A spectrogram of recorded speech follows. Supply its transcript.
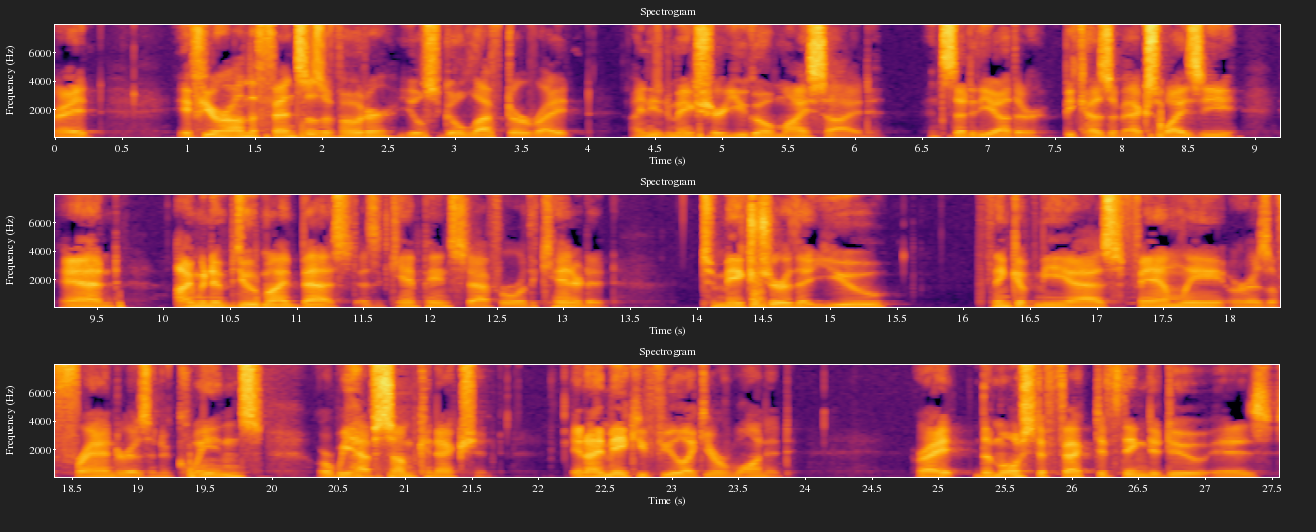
right? If you're on the fence as a voter, you'll go left or right. I need to make sure you go my side instead of the other because of XYZ. And I'm going to do my best as a campaign staffer or the candidate to make sure that you think of me as family or as a friend or as an acquaintance or we have some connection. And I make you feel like you're wanted right? The most effective thing to do is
